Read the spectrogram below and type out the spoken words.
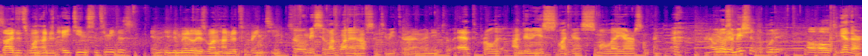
Side it's 118 centimeters, and in the middle is 120. So we're missing like one and a half centimeter, and we need to add probably underneath like a small layer or something. And it was a mission to put it all, all together,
